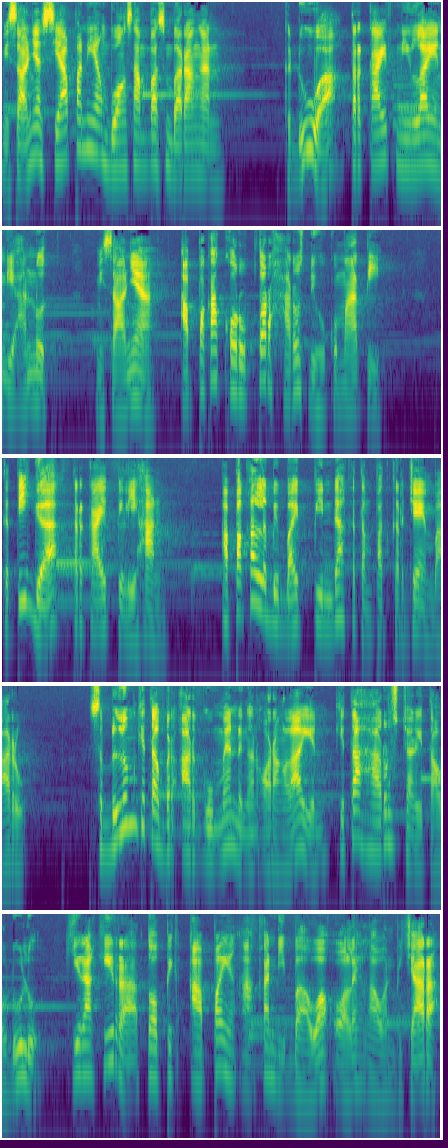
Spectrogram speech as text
Misalnya, siapa nih yang buang sampah sembarangan? Kedua, terkait nilai yang dianut. Misalnya, apakah koruptor harus dihukum mati? Ketiga, terkait pilihan. Apakah lebih baik pindah ke tempat kerja yang baru? Sebelum kita berargumen dengan orang lain, kita harus cari tahu dulu kira-kira topik apa yang akan dibawa oleh lawan bicara.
